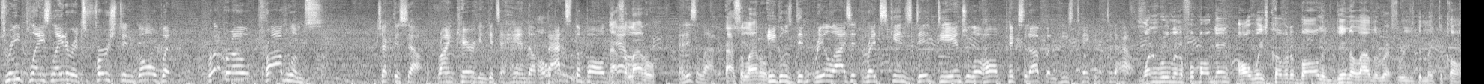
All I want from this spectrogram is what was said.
Three plays later, it's first and goal, but Rutro problems. Check this out. Ryan Kerrigan gets a hand up, Oh, bats the ball down. that's a lateral. That is a lateral. That's a lateral. Eagles didn't realize it. Redskins did. DeAngelo Hall picks it up, and he's taking it to the house. One rule in a football game, always cover the ball and then allow the referees to make the call.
